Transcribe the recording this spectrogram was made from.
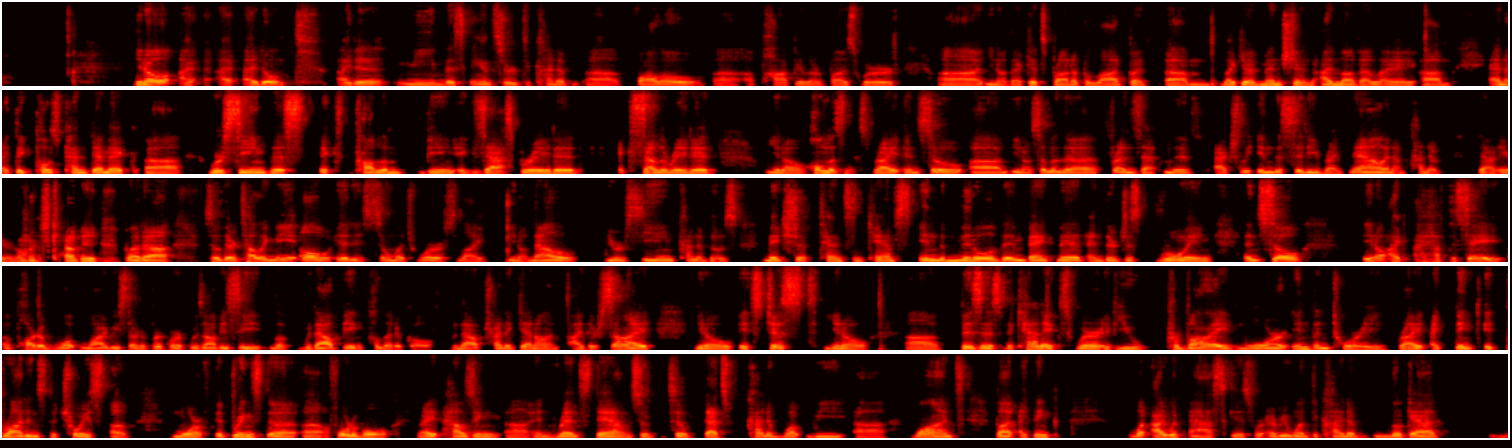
You know, I, I, I don't, I didn't mean this answer to kind of uh, follow uh, a popular buzzword, uh, you know, that gets brought up a lot. But um, like you had mentioned, I love LA. Um, and I think post pandemic, uh, we're seeing this ex- problem being exasperated, accelerated, you know, homelessness, right? And so, um, you know, some of the friends that live actually in the city right now, and I'm kind of down here in Orange County. But uh, so they're telling me, oh, it is so much worse. Like, you know, now you're seeing kind of those makeshift tents and camps in the middle of the embankment and they're just growing. And so, you know, I, I have to say a part of what why we started Brickwork was obviously look, without being political, without trying to get on either side, you know, it's just, you know, uh, business mechanics where if you provide more inventory, right? I think it broadens the choice of more. It brings the uh, affordable right housing uh, and rents down. So so that's kind of what we uh, want. But I think what I would ask is for everyone to kind of look at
